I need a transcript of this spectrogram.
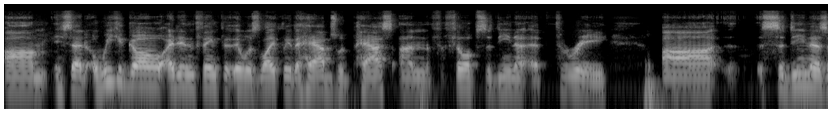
Um, he said a week ago I didn't think that it was likely the Habs would pass on Philip Zadina at three. Uh, Zadina's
